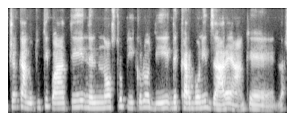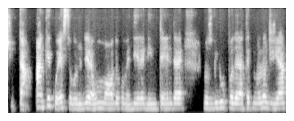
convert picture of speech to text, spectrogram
cercando tutti quanti nel nostro piccolo di decarbonizzare anche la città. Anche questo voglio dire è un modo come dire di intendere lo sviluppo della tecnologia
